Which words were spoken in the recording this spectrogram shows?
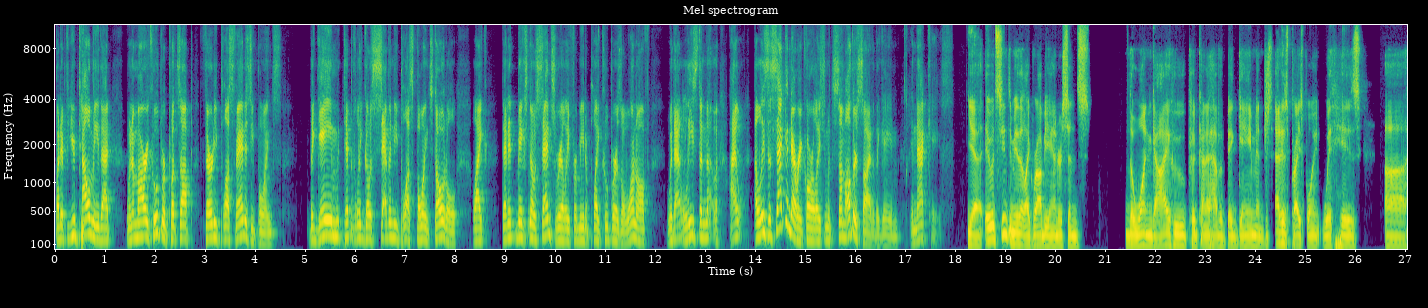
But if you tell me that when Amari Cooper puts up 30 plus fantasy points, the game typically goes 70 plus points total, like then it makes no sense really for me to play Cooper as a one-off with at least a I at least a secondary correlation with some other side of the game in that case. Yeah, it would seem to me that like Robbie Anderson's the one guy who could kind of have a big game and just at his price point with his uh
